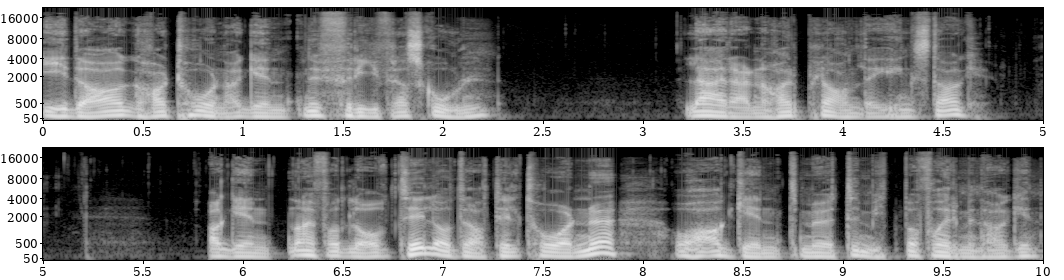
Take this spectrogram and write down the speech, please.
I dag har tårnagentene fri fra skolen. Lærerne har planleggingsdag. Agentene har fått lov til å dra til tårnet og ha agentmøte midt på formiddagen.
